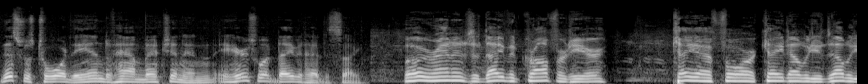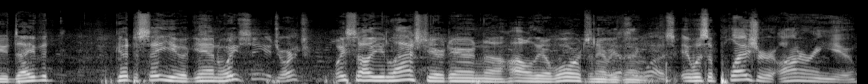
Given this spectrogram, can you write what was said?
this was toward the end of Hamvention, and here's what David had to say. Well, we ran into David Crawford here, KF4 KWW. David, good to see you again. Good to see you, George. We saw you last year during uh, all the awards and everything. Yes, it was. It was a pleasure honoring you.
